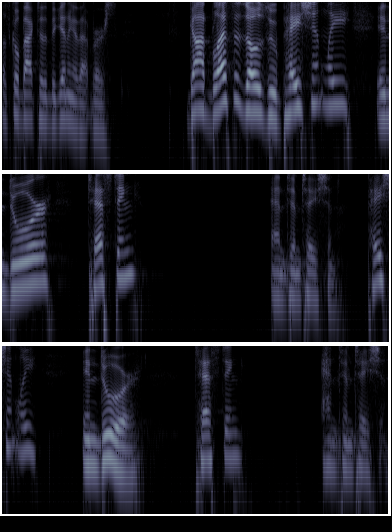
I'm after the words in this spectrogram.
Let's go back to the beginning of that verse. God blesses those who patiently endure testing and temptation. Patiently endure testing and temptation.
